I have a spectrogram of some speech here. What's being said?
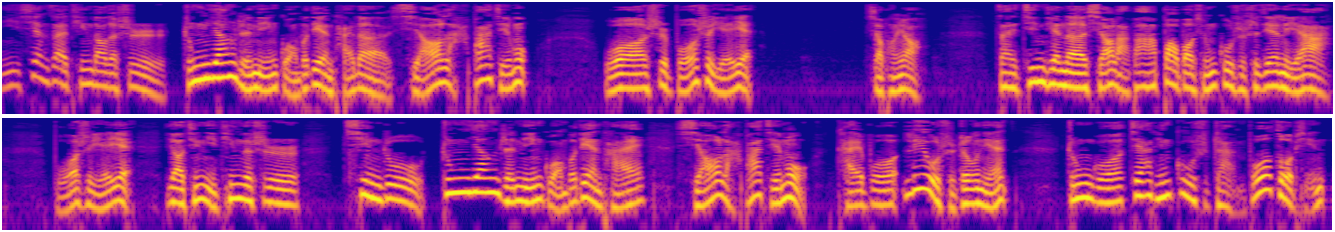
你现在听到的是中央人民广播电台的小喇叭节目，我是博士爷爷。小朋友，在今天的小喇叭抱抱熊故事时间里啊，博士爷爷要请你听的是庆祝中央人民广播电台小喇叭节目开播六十周年中国家庭故事展播作品。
